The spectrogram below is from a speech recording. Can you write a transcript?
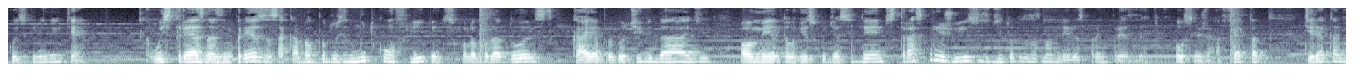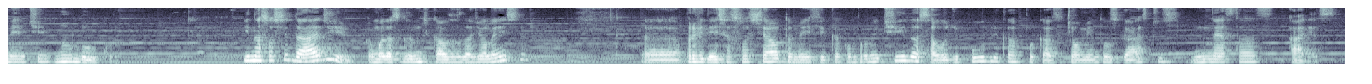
coisa que ninguém quer. O estresse nas empresas acaba produzindo muito conflito entre os colaboradores, cai a produtividade, aumenta o risco de acidentes, traz prejuízos de todas as maneiras para a empresa, ou seja, afeta diretamente no lucro. E na sociedade, é uma das grandes causas da violência, a previdência social também fica comprometida, a saúde pública, por causa que aumentam os gastos nessas áreas.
